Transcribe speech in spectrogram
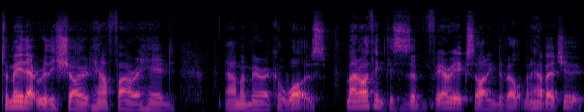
to me, that really showed how far ahead um, America was. But I think this is a very exciting development. How about you?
